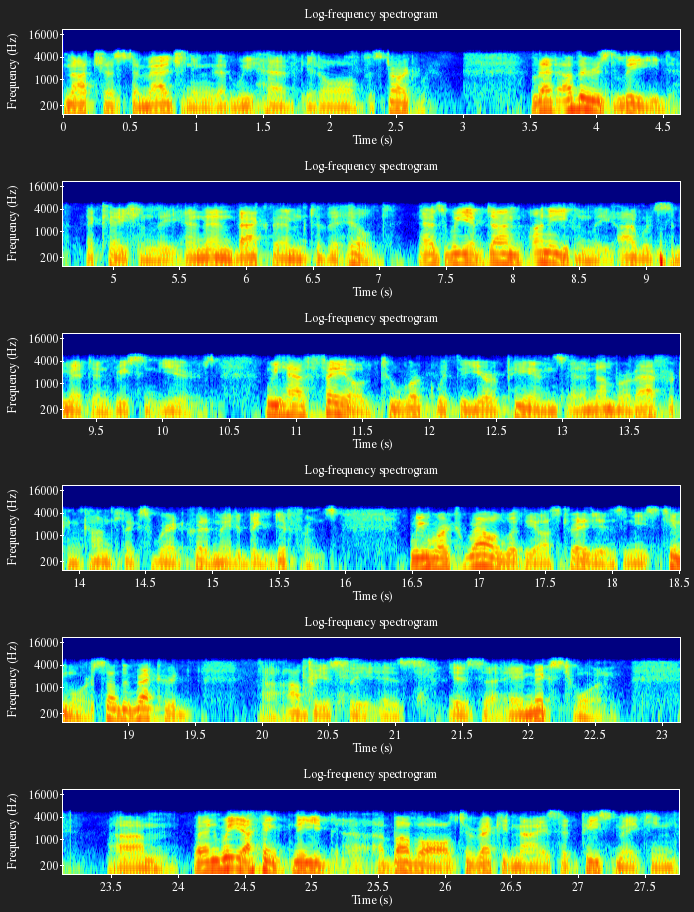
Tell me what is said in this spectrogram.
not just imagining that we have it all to start with. Let others lead occasionally and then back them to the hilt, as we have done unevenly, I would submit, in recent years. We have failed to work with the Europeans in a number of African conflicts where it could have made a big difference. We worked well with the Australians in East Timor, so the record uh, obviously is, is uh, a mixed one. Um, and we, I think, need, uh, above all, to recognize that peacemaking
